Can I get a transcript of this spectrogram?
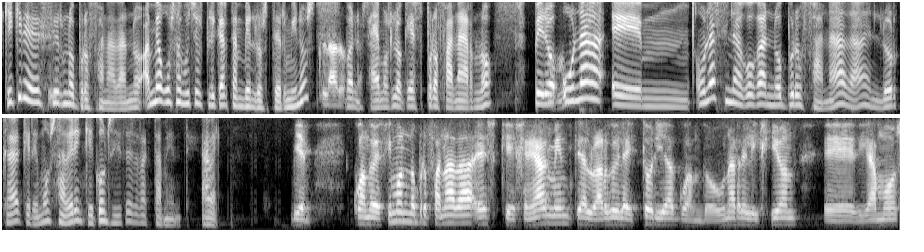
¿Qué quiere decir no profanada? No, a mí me gusta mucho explicar también los términos. Bueno, sabemos lo que es profanar, ¿no? Pero una, em, una sinagoga no profanada en Lorca, queremos saber en qué consiste exactamente. A ver. Bien, cuando decimos no profanada es que generalmente a lo largo de la historia, cuando una religión, eh, digamos,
